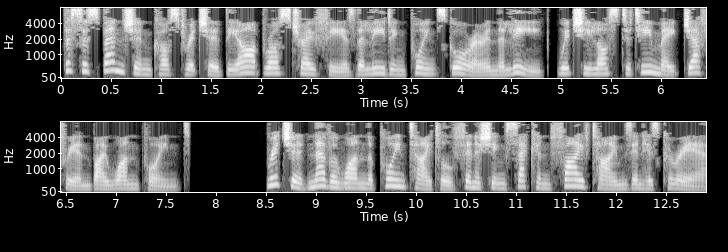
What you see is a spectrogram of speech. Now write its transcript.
The suspension cost Richard the Art Ross Trophy as the leading point scorer in the league, which he lost to teammate Geoffrion by one point. Richard never won the point title finishing second five times in his career.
